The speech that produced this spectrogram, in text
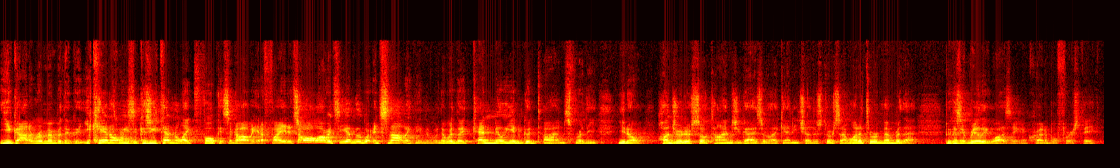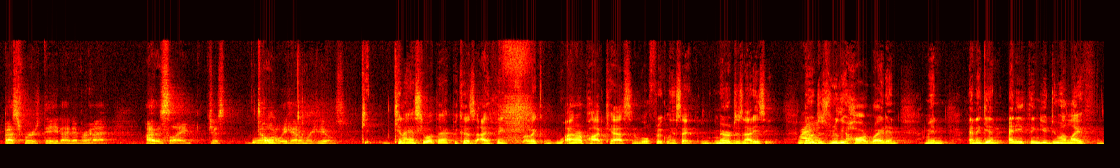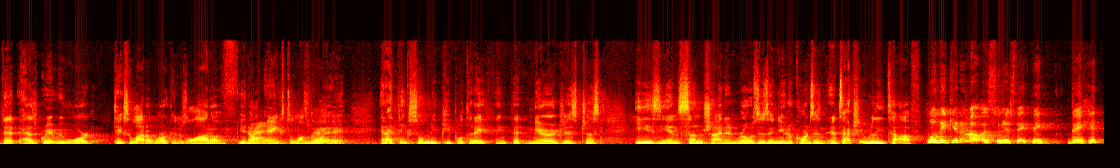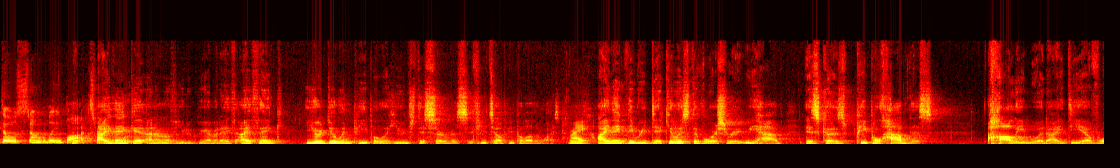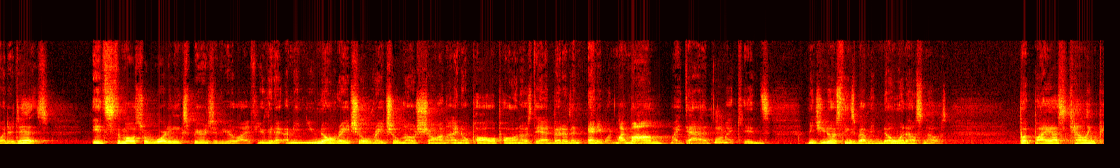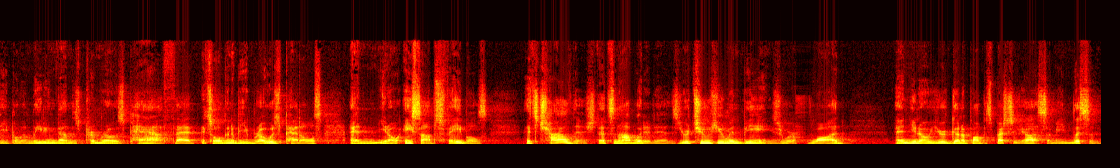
you got to remember the good. You can't always because you tend to like focus like, oh, we had a fight. It's all over. It's the end of the world. It's not like the end of the world. There were like 10 million good times for the you know hundred or so times you guys are like at each other's doors. And I wanted to remember that because it really was an incredible first date, best first date I'd ever had. I was like just totally head over heels. Can- Can I ask you about that? Because I think, like, on our podcast, and we'll frequently say, it, marriage is not easy. Right. Marriage is really hard, right? And I mean, and again, anything you do in life that has great reward takes a lot of work, and there's a lot of you know Right. angst along the way. And I think so many people today think that marriage is just easy and sunshine and roses and unicorns, and, and it's actually really tough. Well, and they get out as soon as they think they hit those stumbling blocks. I right? think I don't know if you'd agree, but I, th- I think you're doing people a huge disservice if you tell people otherwise. Right. I think the ridiculous divorce rate we have is because people have this Hollywood idea of what it is. It's the most rewarding experience of your life. You're gonna, I mean, you know Rachel, Rachel knows Sean, I know Paula, Paula knows Dad better than anyone. My mom, my dad, Yeah. my kids. I mean, she knows things about me no one else knows. But by us telling people and leading them down this primrose path that it's all going to be rose petals and you know Aesop's fables, it's childish. That's not what it is. You're two human beings who are flawed, and you know you're going to bump, especially us. I mean, listen,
